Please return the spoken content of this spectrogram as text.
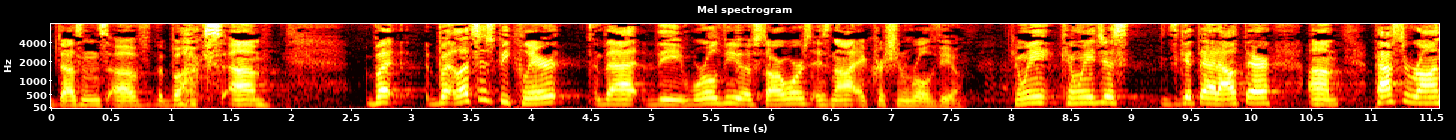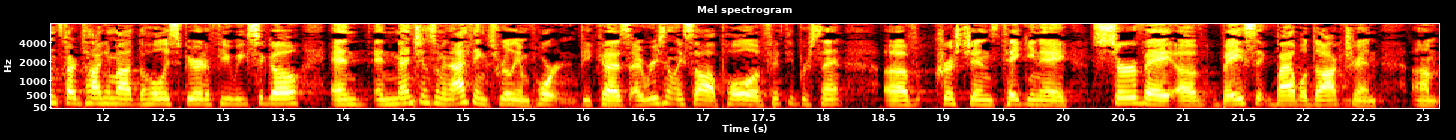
dozens of the books. Um, but, but let's just be clear that the worldview of Star Wars is not a Christian worldview. Can we, can we just get that out there? Um, Pastor Ron started talking about the Holy Spirit a few weeks ago and, and mentioned something that I think is really important because I recently saw a poll of 50% of Christians taking a survey of basic Bible doctrine um,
